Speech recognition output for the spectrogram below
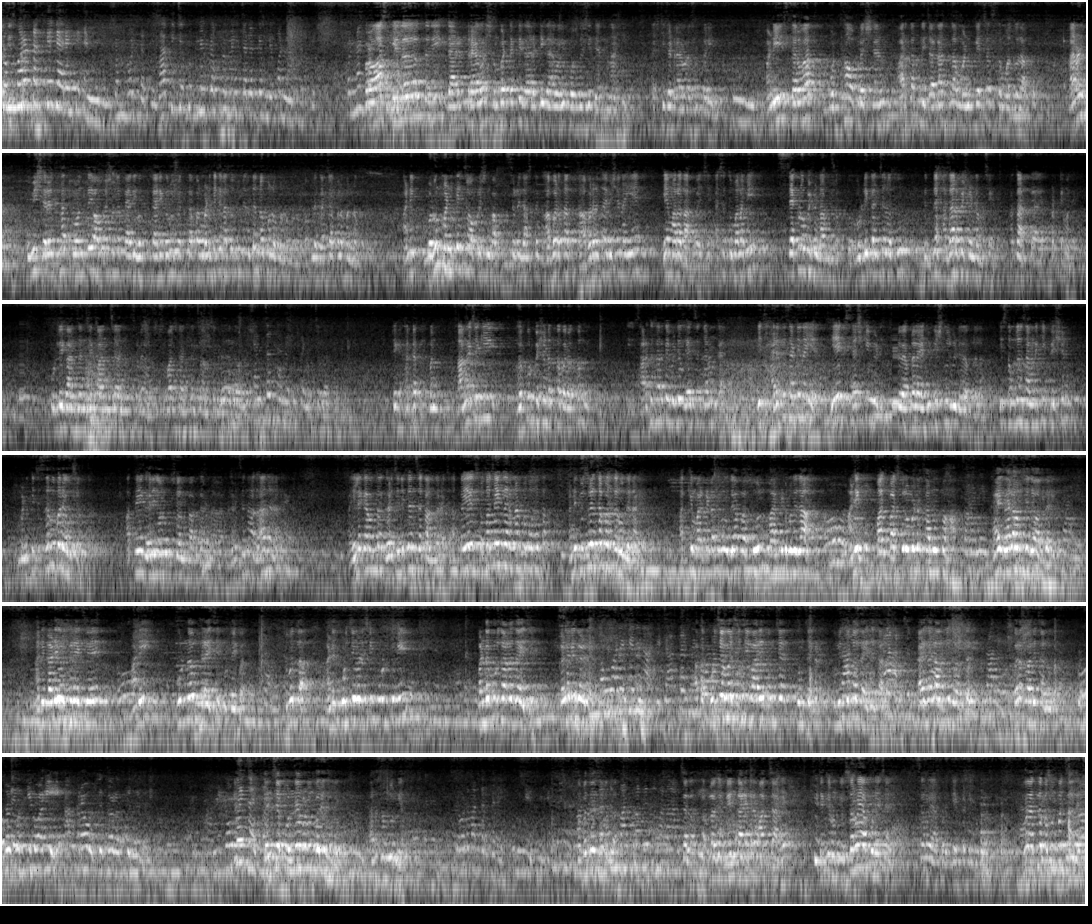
शंभर टक्के गॅरंटी त्यांनी दिली शंभर टक्के. बाकीचे कुठल्याच डॉक्टरने विचारलं ते पन्नास टक्के. पन्नास प्रवास केलं तरी ड्रायव्हर शंभर टक्के गॅरंटी गावावी पोहोचण्याची देत नाही. एसटीचा ड्रायव्हर असं हम्म. आणि सर्वात मोठा ऑपरेशन भारतातली जगातला मणकेचा समजला जातो. कारण तुम्ही शरीरातला कोणत्याही ऑपरेशनला तयारी तयारी करू शकता पण मणकेच्या नातो तुम्ही नंतर नको नको नको नको. आपल्या घरच्या आपल्याला पण नको. आणि म्हणून मणकेच्या ऑपरेशन बाबतीत सगळे जास्त घाबरतात. घाबरण्याचा विषय नाहीये. हे मला दाखवायचे. असं तुम्हाला मी सॅकडो पेशंट दाखवू शकतो. उर्ली कांचन असून तिथले हजार पेशंट आमचे आहेत. हजार त्या पट्ट्यामध्ये उर्ली कांचनचे कांचन सगळे आमचे सुभाष कांचनचं आमच्याकडे. ठीक आहे हरकत नाही. पण सांगायचे की भरपूर पेशंट आता बरं पण सारखे सारखे व्हिडिओ घ्यायचं कारण काय? हे जाहिरातीसाठी नाहीये. हे एक शासकीय व्हिडिओ आहे आपल्याला एज्युकेशनल व्हिडिओ आहे आपल्याला. हे समजून सांगणे की पेशंट मणकीचे सर्व बरे होऊ शकतात. आता हे घरी जाऊन स्वयंपाक करणार घरच्यांना आधार देणार आहे. पहिले काय होतं घरच्यांनी त्यांचं काम करायचं. आता हे स्वतःच्याही करणार पण होतात आणि दुसऱ्यांचं पण करून देणार आहे. अख्खी मार्केटात तुम्ही उद्यापासून मार्केटमध्ये जा. आणि पाच पाच किलोमीटर चालून पहा. काय झालं आमची जबाबदारी? आणि गाडीवर फिरायचे आणि पूर्ण फिरायचे कुठेही पण. समजला? आणि पुढच्या वर्षी पूर्ण तुम्ही पंढरपूर चालत जायचे. कळलं नाही कळलं? आता पुढच्या वर्षीची वारी तुमच्या तुमच्याकडे. तुम्ही स्वतः जायचे चालत काय झालं आमची जबाबदारी? परत वारी चालू करा. वारी अकरा वर्ष त्यांचे पुण्य म्हणून बरी झाले. असं समजून घ्या. चला आपला जो मेन कार्यक्रम आजचा आहे ते करून घेऊ. सर्व या पुढेच आहे सर्व या पुढे केक कटिंग मग यातलं बसून पण चालेल.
